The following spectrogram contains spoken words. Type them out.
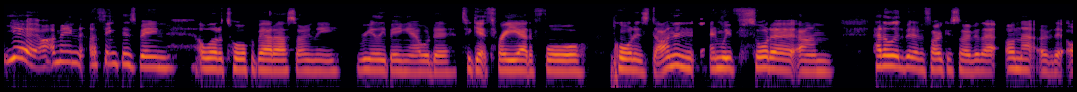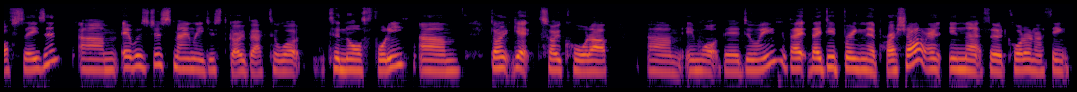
yeah, I mean, I think there's been a lot of talk about us only really being able to to get three out of four quarters done, and and we've sort of um, had a little bit of a focus over that on that over the off season. Um, it was just mainly just go back to what to North Footy. Um, don't get so caught up um, in what they're doing. They they did bring their pressure in- that third quarter, and I think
